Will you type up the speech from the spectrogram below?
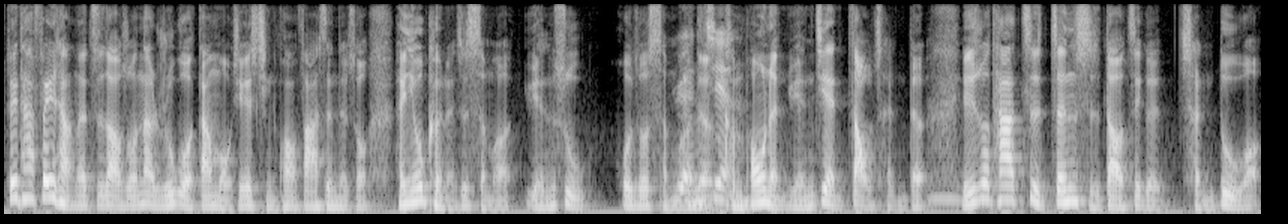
所以他非常的知道说，那如果当某些情况发生的时候，很有可能是什么元素或者说什么的 component 元件造成的，也就是说它是真实到这个程度哦。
